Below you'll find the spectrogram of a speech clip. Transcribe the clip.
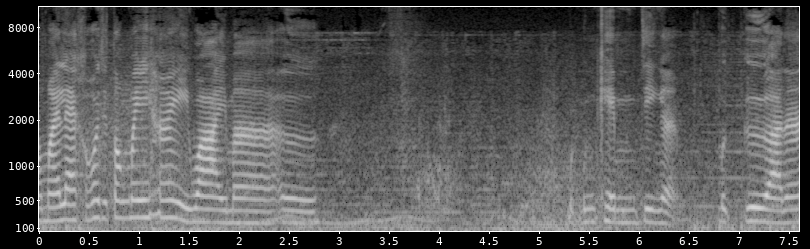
แล้วไม้แรกเขาก็จะต้องไม่ให้วายมา เออหมึกมึงเค็มจริงอะ่ะหมึกเกลือนะ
